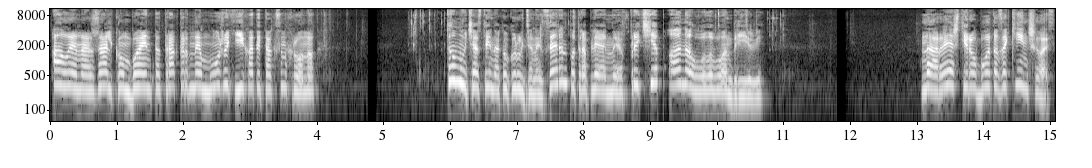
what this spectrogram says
Але, на жаль, комбайн та трактор не можуть їхати так синхронно. Тому частина кукурудзяних зерен потрапляє не в причеп, а на голову Андрієві. Нарешті робота закінчилась.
